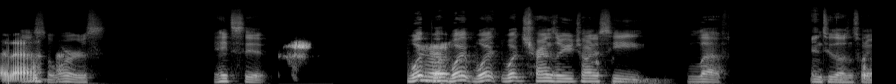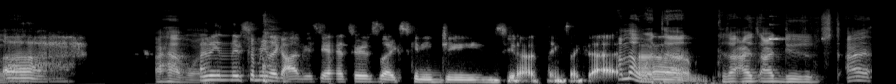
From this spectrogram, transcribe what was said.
that's the worst. You hate to see it. What Mhm. what what what trends are you trying to see left in 2021? Uh, I have one. I mean, there's so many like obvious answers, like skinny jeans, you know, things like that. I'm not with that Um, because I I do I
